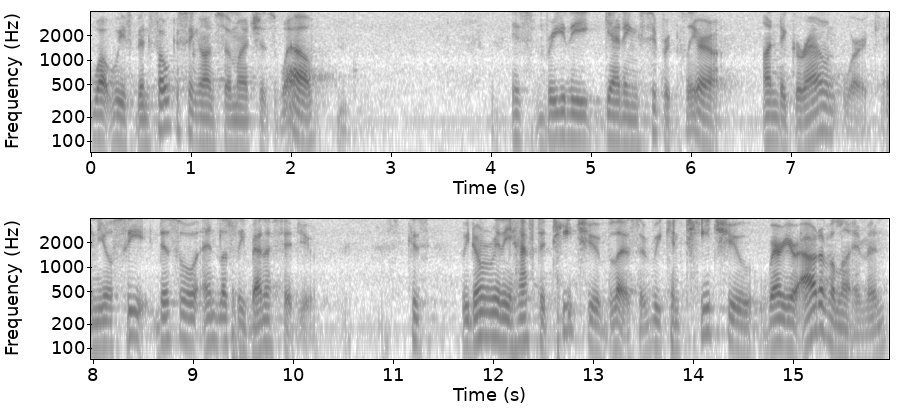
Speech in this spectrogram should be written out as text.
what we've been focusing on so much as well is really getting super clear on the groundwork. And you'll see this will endlessly benefit you. Because we don't really have to teach you bliss. If we can teach you where you're out of alignment,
